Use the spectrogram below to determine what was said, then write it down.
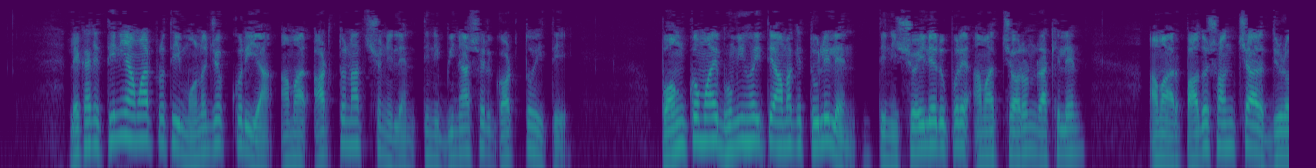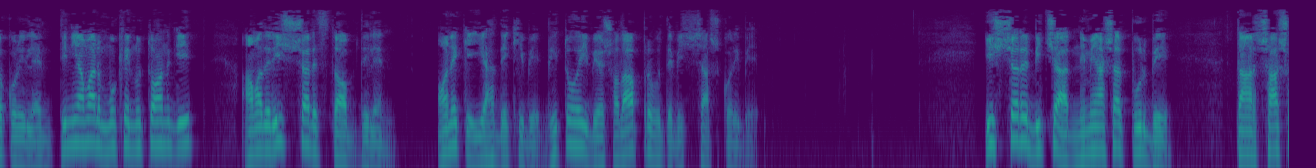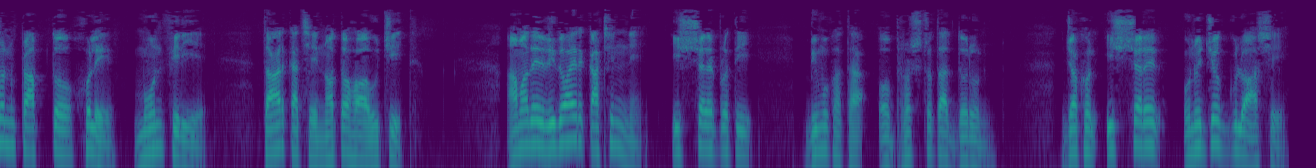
লেখা আছে তিনি আমার প্রতি মনোযোগ করিয়া আমার আর্তনাদ শুনিলেন। তিনি বিনাশের গর্ত হইতে, পঙ্কময় ভূমি হইতে আমাকে তুলিলেন। তিনি শৈলের উপরে আমার চরণ রাখিলেন, আমার পাদসঞ্চার দৃঢ় করিলেন। তিনি আমার মুখে নূতন গীত, আমাদের ঈশ্বরের স্তব দিলেন। অনেকে ইহা দেখিবে, ভীত হইবে সদাপ্রভুতে বিশ্বাস করিবে। ঈশ্বরের বিচার নেমে আসার পূর্বে তার শাসন প্রাপ্ত হলে মন ফিরিয়ে তার কাছে নত হওয়া উচিত। আমাদের হৃদয়ের কাঠিন্যে ঈশ্বরের প্রতি বিমুখতা ও ভ্রষ্টতার দরুন। যখন ঈশ্বরের অনুযোগগুলো আসে,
